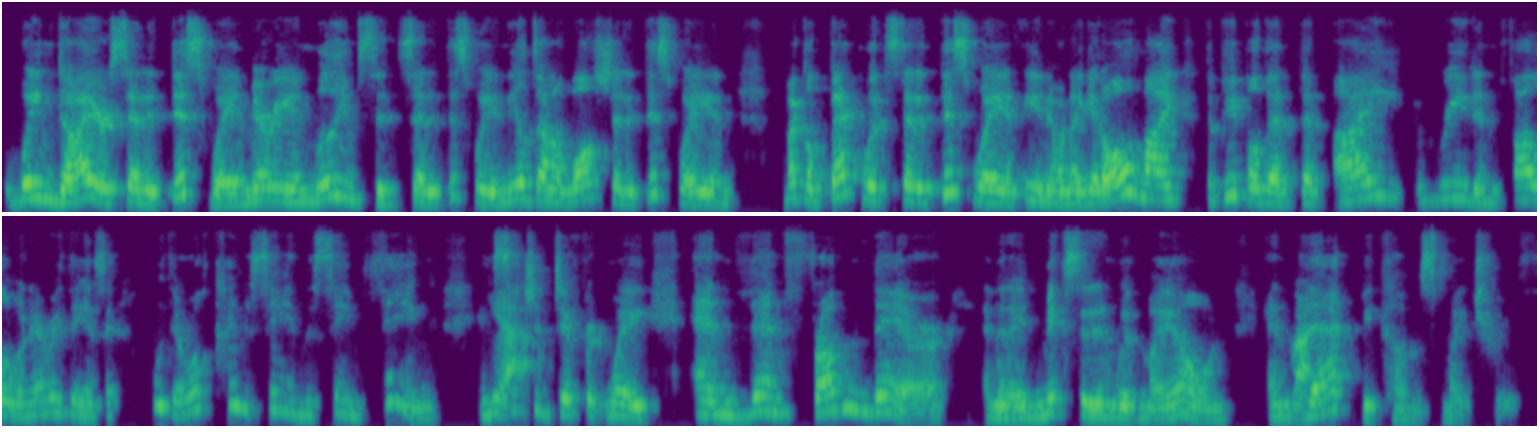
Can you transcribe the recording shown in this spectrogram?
Wayne Dyer said it this way, and Marianne Williamson said it this way, and Neale Donald Walsch said it this way, and Michael Beckwith said it this way, and you know, and I get all my the people that that I read and follow and everything, and say, oh, they're all kind of saying the same thing in yeah. such a different way, and then from there, and then mm-hmm. I mix it in with my own, and right. that becomes my truth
